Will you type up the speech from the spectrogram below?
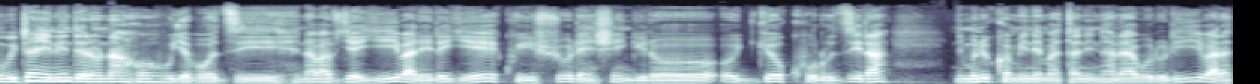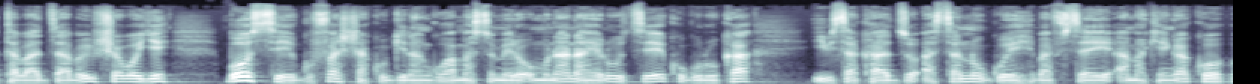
mu bijyanye n'indero naho ubuyobozi n'ababyeyi barereye ku ishuri nshingiro ryo ku ruzira ni muri komine matani ntara ya bururi baratabaza ababishoboye bose gufasha kugira ngo amasomero umunani aherutse kuguruka ibisakazo asa n'ugwe bafise amakenga ko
